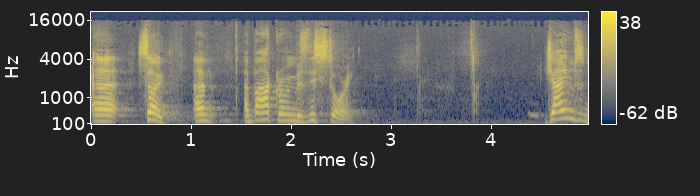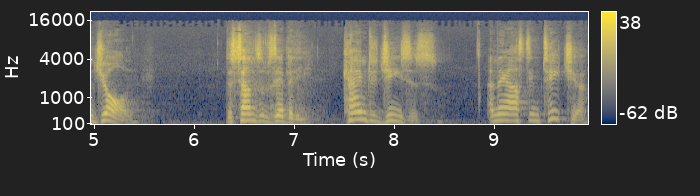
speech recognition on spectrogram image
uh, so, um, Mark remembers this story. James and John, the sons of Zebedee, came to Jesus and they asked him, Teacher,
